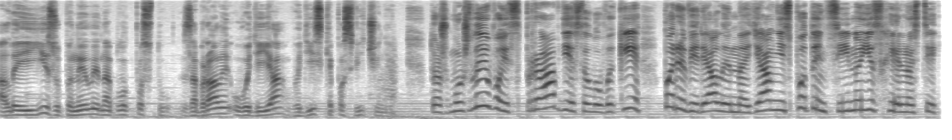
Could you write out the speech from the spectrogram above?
але її зупинили на блокпосту, забрали у водія водійське посвідчення. Тож, можливо, і справді силовики перевіряли наявність потенційної схильності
